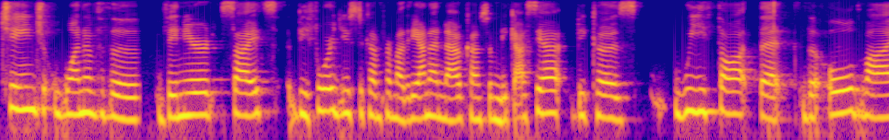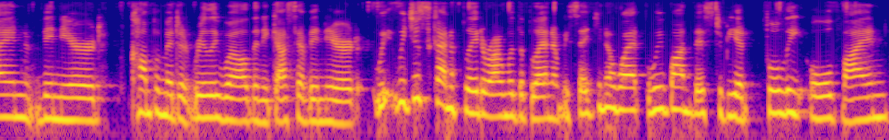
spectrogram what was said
change one of the vineyard sites. Before it used to come from Adriana, now it comes from Nicasia because we thought that the old vine vineyard complemented really well the Nicasia vineyard. We, we just kind of played around with the blend and we said, you know what, we want this to be a fully old vine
